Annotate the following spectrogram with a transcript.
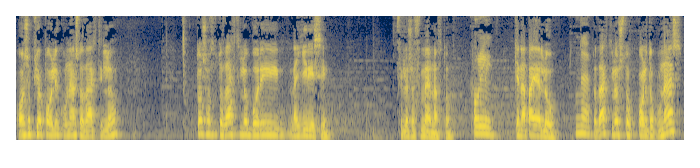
Όσο πιο πολύ κουνάς το δάχτυλο, τόσο αυτό το δάχτυλο μπορεί να γυρίσει. Φιλοσοφημένο αυτό. Πολύ. Και να πάει αλλού. Ναι. Το δάχτυλο, όσο το πολύ το κουνάς,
